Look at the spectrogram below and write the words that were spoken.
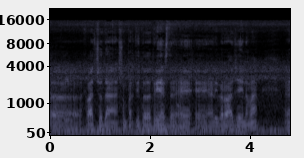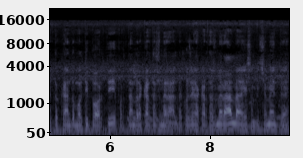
eh, faccio da, sono partito da Trieste e, e arriverò a Genova eh, toccando molti porti portando la carta smeralda. Cos'è la carta smeralda? È semplicemente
